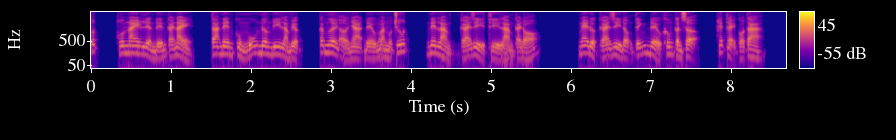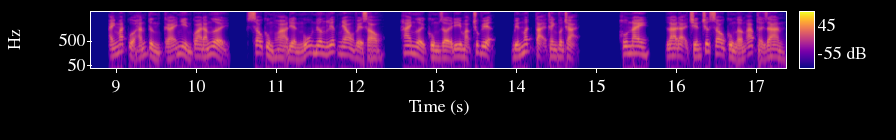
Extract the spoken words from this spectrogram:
Tốt, hôm nay liền đến cái này, ta nên cùng ngũ nương đi làm việc, các ngươi ở nhà đều ngoan một chút, nên làm cái gì thì làm cái đó. Nghe được cái gì động tĩnh đều không cần sợ, hết thể có ta. Ánh mắt của hắn từng cái nhìn qua đám người, sau cùng hòa điền ngũ nương liếc nhau về sau, hai người cùng rời đi mặc trúc viện biến mất tại thanh vân trại. Hôm nay là đại chiến trước sau cùng ấm áp thời gian.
